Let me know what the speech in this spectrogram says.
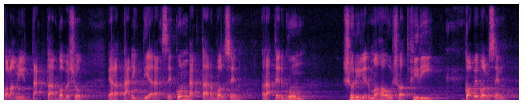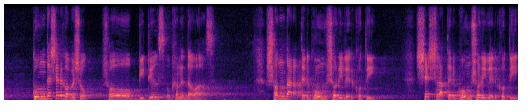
কলামি ডাক্তার, গবেষক, এরা তারিখ দিয়ে রাখছে। কোন ডাক্তার বলছেন, রাতের ঘুম, শরীরের মহা ঔষধ ফিরি, কবে বলছেন? কোন দেশের গবেষক? সব ডিটেলস ওখানে দেওয়া আছে। সন্ধ্যা রাতের ঘুম শরীরের ক্ষতি, শেষ রাতের ঘুম শরীরের ক্ষতি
